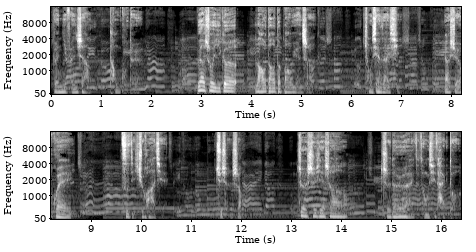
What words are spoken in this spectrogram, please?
跟你分享痛苦的人。不要做一个唠叨的抱怨者。从现在起，要学会自己去化解，去承受。这世界上。值得热爱的东西太多，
